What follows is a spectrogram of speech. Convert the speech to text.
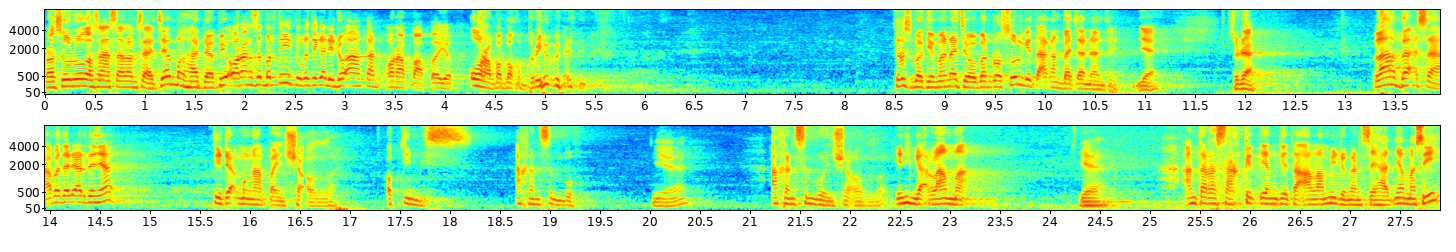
Rasulullah SAW saja menghadapi orang seperti itu ketika didoakan ora apa-apa ya. Ora apa-apa kepriwe. Terus bagaimana jawaban Rasul? Kita akan baca nanti. Ya. Sudah. La baksa. Apa tadi artinya? Tidak mengapa insya Allah. Optimis. Akan sembuh. Ya. Akan sembuh insya Allah. Ini nggak lama. Ya. Antara sakit yang kita alami dengan sehatnya masih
